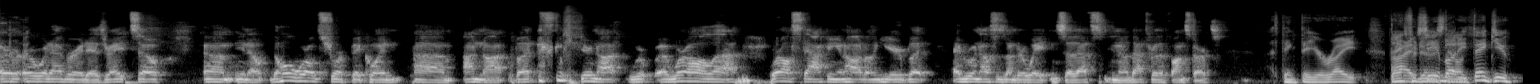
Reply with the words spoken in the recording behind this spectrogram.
or, or whatever it is, right? So. Um, you know, the whole world's short Bitcoin. Um, I'm not, but you're not. We're, we're all uh, we're all stacking and hodling here, but everyone else is underweight, and so that's you know that's where the fun starts. I think that you're right. Thanks All right, for doing see this, you, buddy. Dylan. Thank you.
